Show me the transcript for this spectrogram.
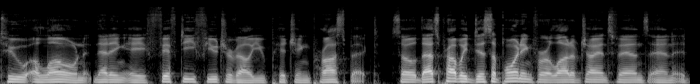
to alone netting a 50 future value pitching prospect. So that's probably disappointing for a lot of Giants fans, and it,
